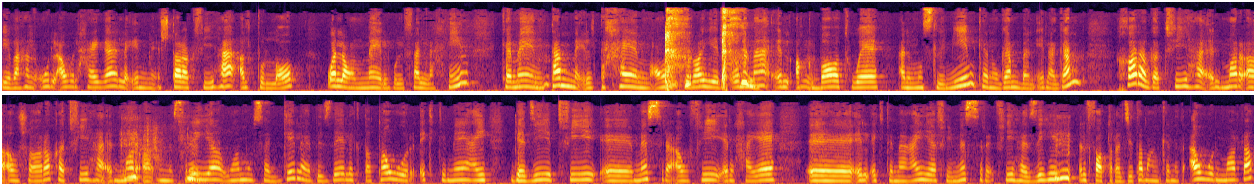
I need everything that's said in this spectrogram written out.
يبقى هنقول أول حاجة لأن اشترك فيها الطلاب والعمال والفلاحين. كمان تم التحام عنصري الأمة الأقباط والمسلمين. كانوا جنبا إلى جنب. خرجت فيها المرأة أو شاركت فيها المرأة المصرية ومسجلة بذلك تطور اجتماعي جديد في آه، مصر أو في الحياة آه، الاجتماعية في مصر في هذه الفترة دي. طبعا كانت أول مرة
